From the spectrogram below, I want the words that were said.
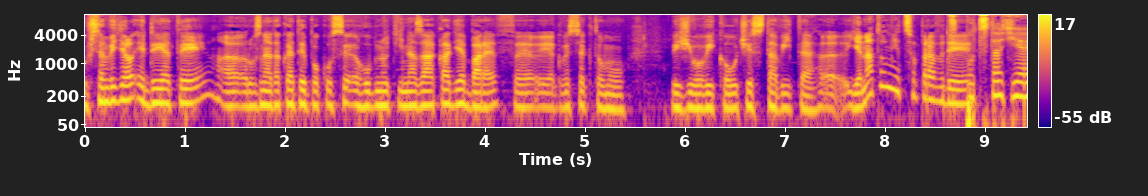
Už jsem viděl i diety, různé takové ty pokusy hubnutí na základě barev. Jak vy se k tomu výživový kouči stavíte. Je na tom něco pravdy? V podstatě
